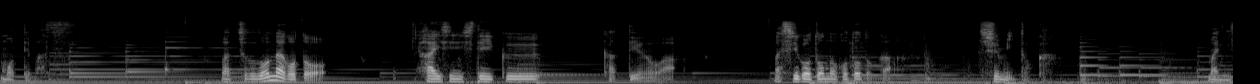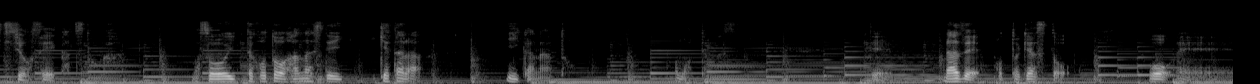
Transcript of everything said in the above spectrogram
思ってます。まあ、ちょっとどんなことを配信していくかっていうのは、まあ、仕事のこととか、趣味とか、まあ、日常生活とか、まあ、そういったことを話していけたらいいかなと思ってます。で、なぜ、ポッドキャストを、え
